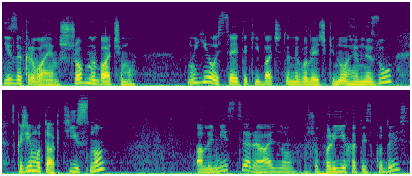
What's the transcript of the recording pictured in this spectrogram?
І закриваємо. Що ми бачимо? Ну, є ось цей такий, бачите, невеличкий. Ноги внизу. Скажімо так, тісно. Але місце реально, щоб переїхатись кудись,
